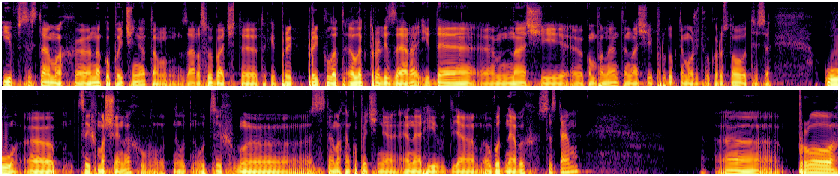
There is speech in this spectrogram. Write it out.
і в системах е, накопичення. Там зараз ви бачите такий приклад електролізера, і де е, наші е, компоненти, наші продукти можуть використовуватися у е, цих машинах, у, цих е, системах накопичення енергії для водневих систем. Е, Про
